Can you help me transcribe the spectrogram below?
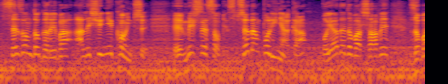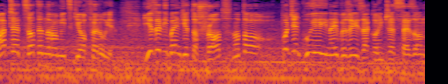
sezon dogorywa, ale się nie kończy. Y, Myślę sobie, sprzedam Poliniaka, pojadę do Warszawy, zobaczę co ten Romicki oferuje. Jeżeli będzie to szrot, no to podziękuję i najwyżej zakończę sezon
